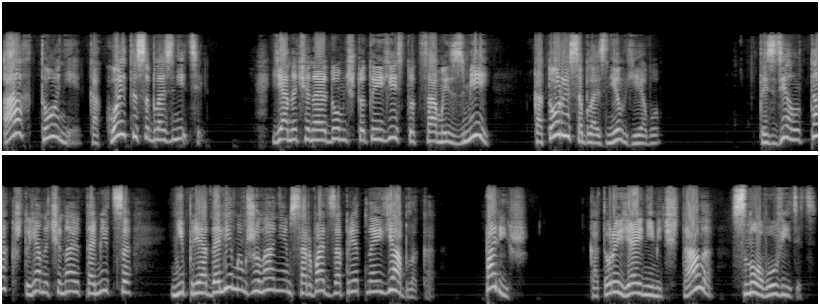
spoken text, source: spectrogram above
Ах, Тони, какой ты соблазнитель! Я начинаю думать, что ты и есть тот самый змей, который соблазнил Еву. Ты сделал так, что я начинаю томиться непреодолимым желанием сорвать запретное яблоко — Париж, который я и не мечтала снова увидеть.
